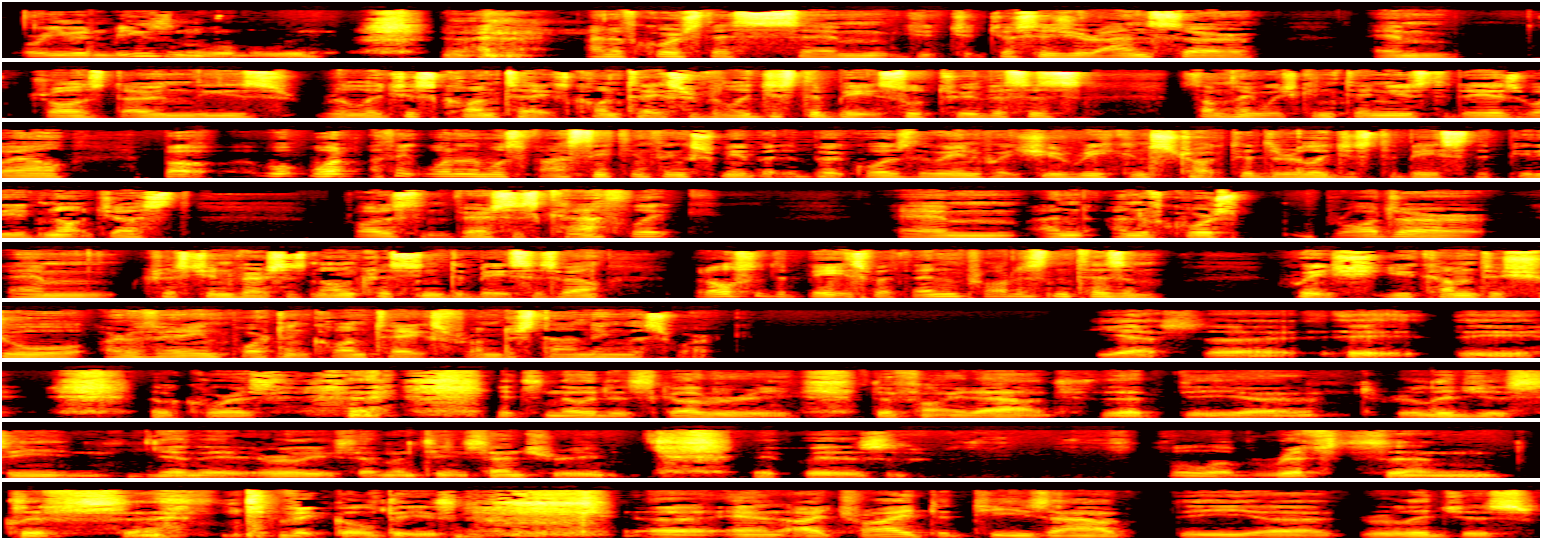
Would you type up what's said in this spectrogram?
or even reasonable belief. and, and, of course, this um, just as your answer um, draws down these religious contexts, contexts of religious debate, so too this is something which continues today as well. But what, what, I think one of the most fascinating things for me about the book was the way in which you reconstructed the religious debates of the period, not just Protestant versus Catholic, um, and and of course broader um, Christian versus non-Christian debates as well, but also debates within Protestantism, which you come to show are a very important context for understanding this work. Yes, uh, the of course it's no discovery to find out that the uh, religious scene in the early 17th century it was full of rifts and cliffs and difficulties, uh, and I tried to tease out the uh, religious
